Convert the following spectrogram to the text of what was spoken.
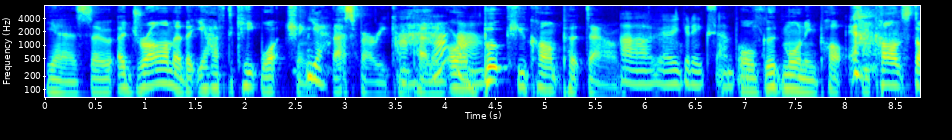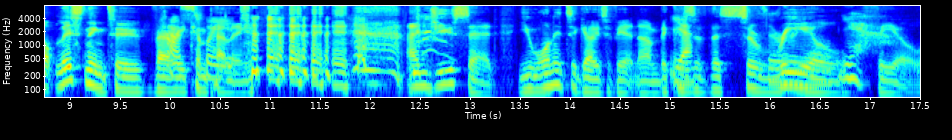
Yeah, so a drama that you have to keep watching. Yeah. That's very compelling. Aha. Or a book you can't put down. 아, very good example. or Good Morning Pops. You can't stop listening to. Very How sweet. compelling. and you said you wanted to go to Vietnam because Yeah. of the surreal, Surreal. Yeah. feel.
